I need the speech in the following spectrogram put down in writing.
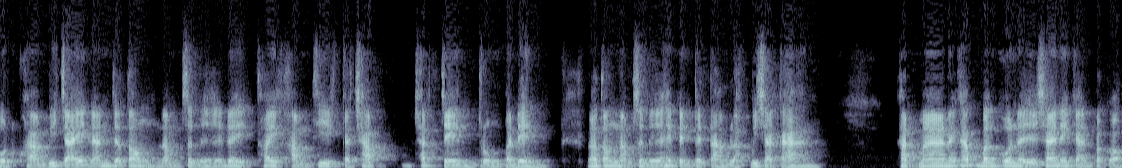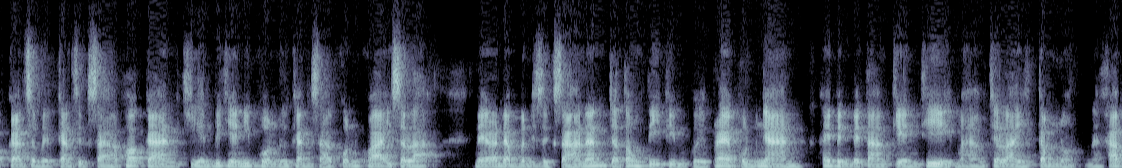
บทความวิจัยนั้นจะต้องนำเสนอด้วยถ้อยคำที่กระชับชัดเจนตรงประเด็น แล้วต้องนำเสนอให้เป็นไปตามหลักวิชาการ ถัดมานะครับบางคนอาจจะใช้ในการประกอบการสำเร็จการศึกษา เพราะการเขียนวิทยานิพนธ์หรือการศึกษาค้นคว้าอิสระ ในระดับบัณฑิตศึกษานั้น จะต้องตีพิมพ์เผยแพร่ผลงาน ให้เป็นไปตามเกณฑ์ที่มหาวิทยาลัยกำหนดนะครับ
